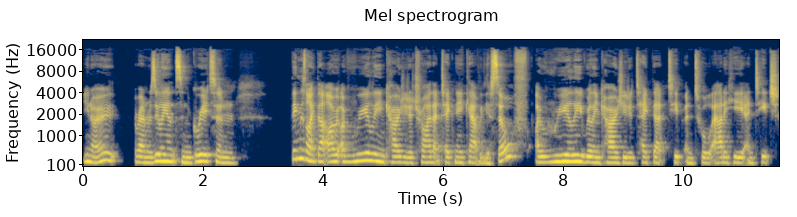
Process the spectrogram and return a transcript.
you know around resilience and grit and things like that I, I really encourage you to try that technique out with yourself. I really really encourage you to take that tip and tool out of here and teach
